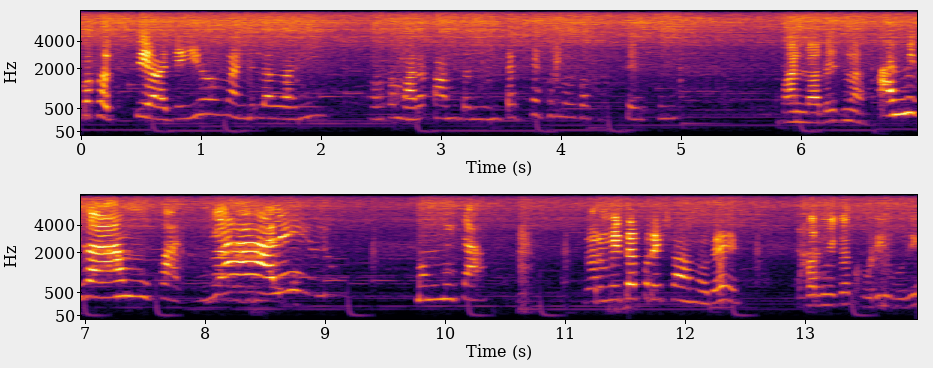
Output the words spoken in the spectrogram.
बहुत सी आ जाइए और मेहंदी लगानी। वो तो हमारा काम करने तक से हम लोग सकते हैं पान ला दे ना मम्मी का मुँह काट अरे मम्मी का। गर्मी से परेशान हो रहे। गर्मी का थोड़ी हो रही।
